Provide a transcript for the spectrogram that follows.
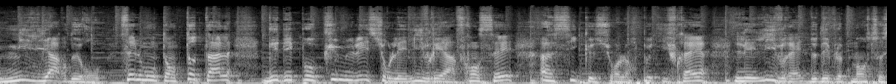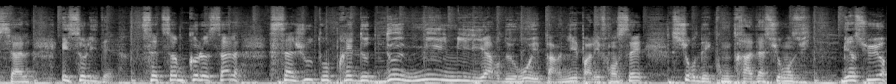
milliards d'euros. C'est le montant total des dépôts cumulés sur les livrets A français ainsi que sur leurs petits frères, les livrets de développement social et solidaire. Cette somme colossale s'ajoute auprès de 2000 milliards d'euros épargnés par les Français sur des contrats d'assurance vie. Bien sûr,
